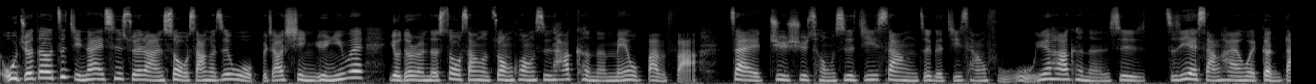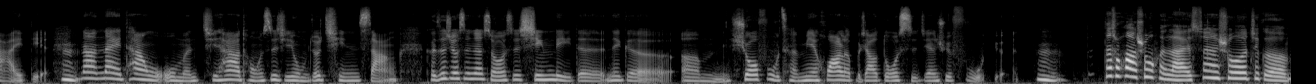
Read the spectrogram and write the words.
我觉得自己那一次虽然受伤，可是我比较幸运，因为有的人的受伤的状况是他可能没有办法再继续从事机上这个机舱服务，因为他可能是职业伤害会更大一点。嗯，那那一趟我们其他的同事其实我们就轻伤，可是就是那时候是心理的那个嗯修复层面花了比较多时间去复原。嗯，但是话说回来，虽然说这个。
